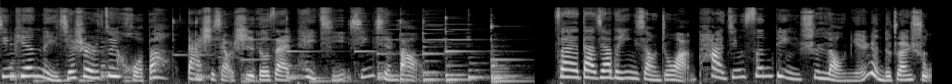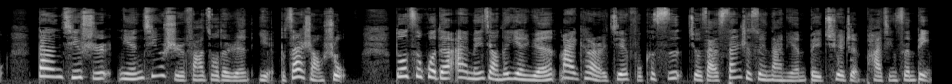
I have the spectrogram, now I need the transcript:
今天哪些事儿最火爆？大事小事都在《佩奇新鲜报》。在大家的印象中啊，帕金森病是老年人的专属，但其实年轻时发作的人也不在少数。多次获得艾美奖的演员迈克尔·杰弗克斯就在三十岁那年被确诊帕金森病，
